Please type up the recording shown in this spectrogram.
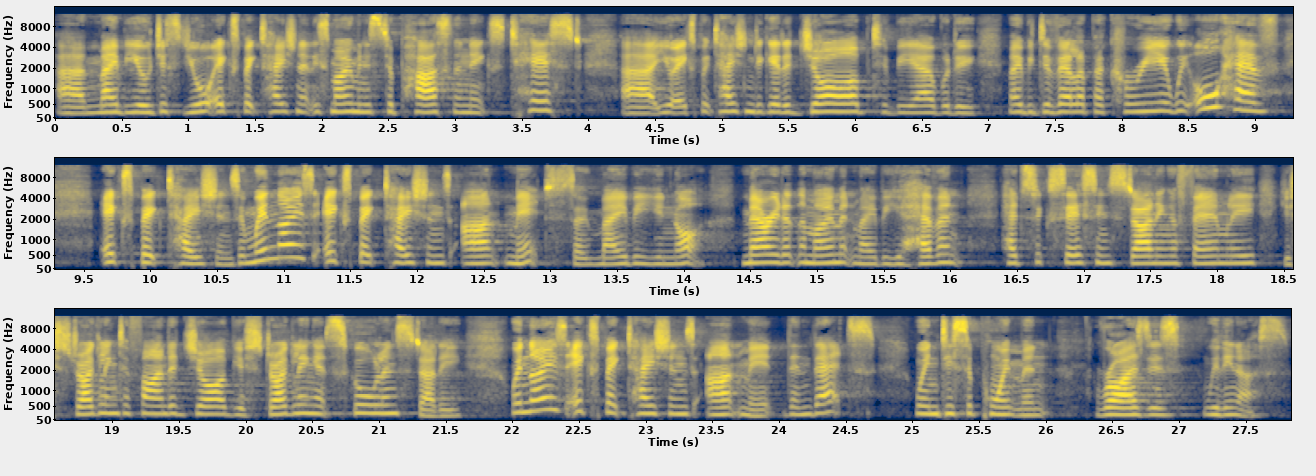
Uh, maybe you're just your expectation at this moment is to pass the next test. Uh, your expectation to get a job, to be able to maybe develop a career. We all have expectations. And when those expectations aren't met, so maybe you're not married at the moment, maybe you haven't had success in starting a family, you're struggling to find a job, you're struggling at school and study, when those expectations aren't met, then that's when disappointment rises within us.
